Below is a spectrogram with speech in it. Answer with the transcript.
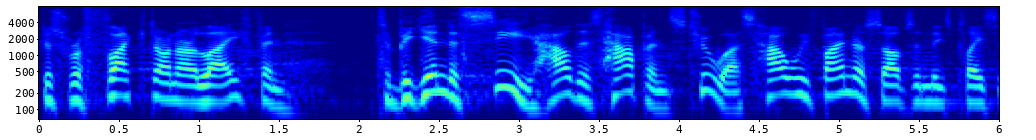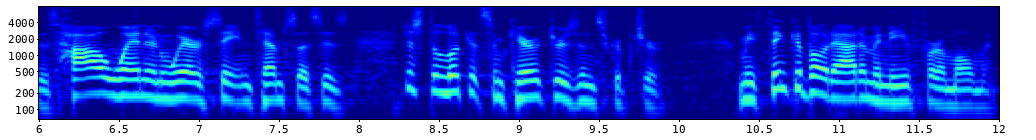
just reflect on our life and to begin to see how this happens to us, how we find ourselves in these places, how, when, and where Satan tempts us, is just to look at some characters in Scripture. I mean, think about Adam and Eve for a moment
